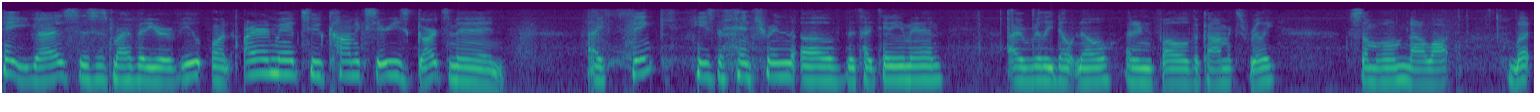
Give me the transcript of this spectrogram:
Hey you guys, this is my video review on Iron Man 2 comic series Guardsman. I think he's the henchman of the Titanium Man. I really don't know. I didn't follow the comics really. Some of them, not a lot. But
